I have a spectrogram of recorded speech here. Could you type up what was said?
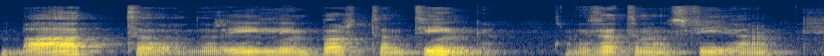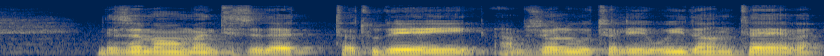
But the really important thing in this atmosphere, in this moment is that today absolutely we don't have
